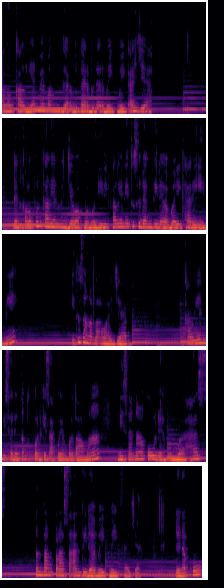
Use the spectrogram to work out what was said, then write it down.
kalau kalian memang gak benar-benar baik-baik aja. Dan kalaupun kalian menjawab bahwa diri kalian itu sedang tidak baik hari ini, itu sangatlah wajar. Kalian bisa datang ke podcast aku yang pertama, di sana aku udah membahas tentang perasaan tidak baik-baik saja. Dan aku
